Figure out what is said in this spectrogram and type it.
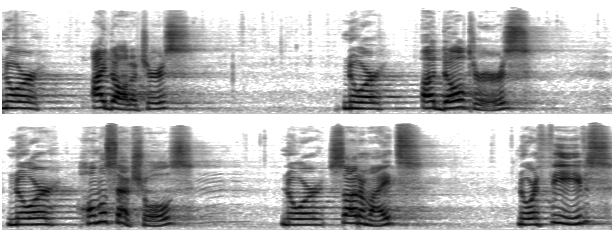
Nor idolaters, nor adulterers, nor homosexuals, nor sodomites, nor thieves,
